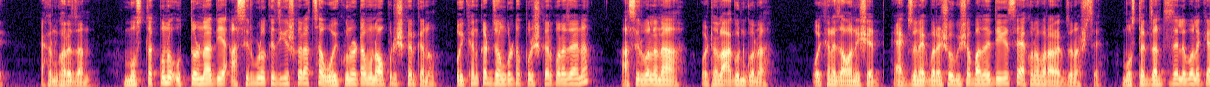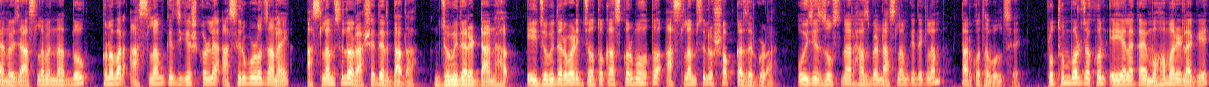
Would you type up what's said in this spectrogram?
এখন ঘরে যান। মোস্তাক কোনো উত্তর না দিয়ে আসির বুড়োকে জিজ্ঞেস করে আচ্ছা ওই কোনোটা এমন অপরিষ্কার কেন? ওইখানকার জঙ্গলটা পরিষ্কার করা যায় না? আসির বলে, না, ওইটা হলো আগুন কোনা। ওইখানে যাওয়া নিষেধ। একজন একবার এসে অভিশাপ বাধাই দিয়ে গেছে, এখন আবার আরেকজন আসছে। মোস্তাক জানতে চাইলে বলে, কেন? ওই যে আসলামের নাত বউ? এখন আবার আসলামকে জিজ্ঞেস করলে আসির বুড়ো জানায়, আসলাম ছিল রাশেদের দাদা, জমিদারের ডান হাত। এই জমিদার বাড়ির যত কাজকর্ম হতো, আসলাম ছিল সব কাজের গোড়া। ওই যে জোসনার হাজব্যান্ড আসলামকে দেখলাম, তার কথা বলছে। প্রথমবার যখন এই এলাকায় মহামারী লাগে,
